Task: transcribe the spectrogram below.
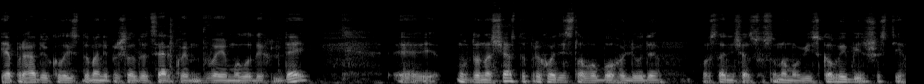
Я пригадую, колись до мене прийшли до церкви двоє молодих людей. Е, Ну, до нас часто приходять, слава Богу, люди. В останній час в основному військової більшості.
